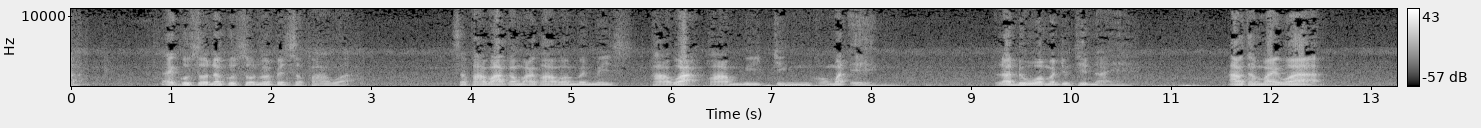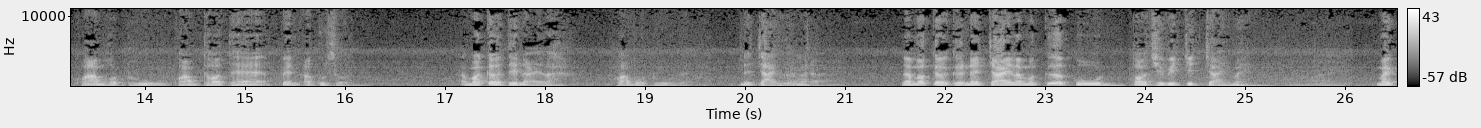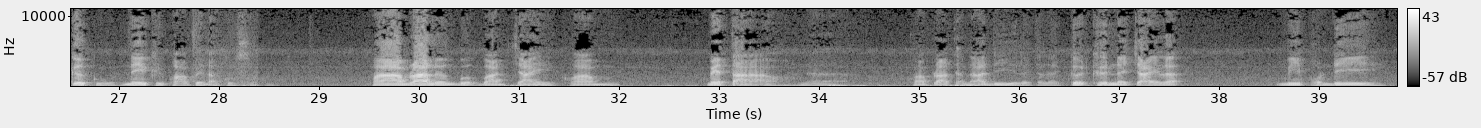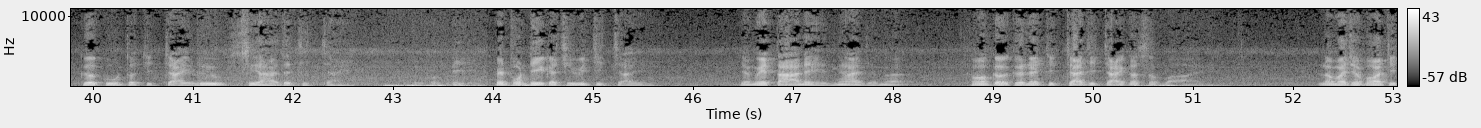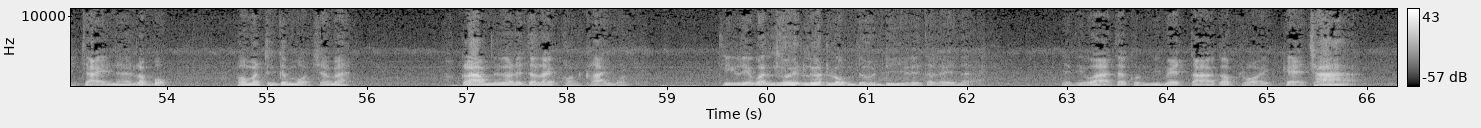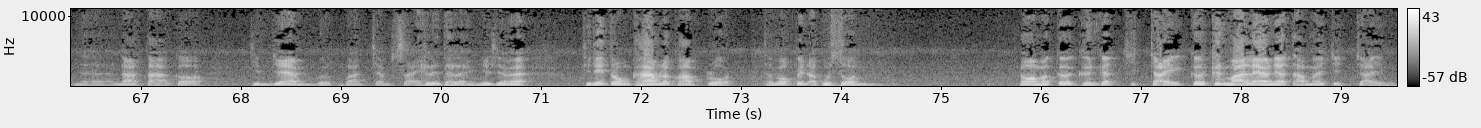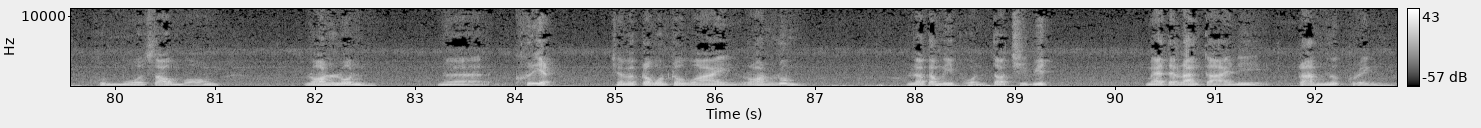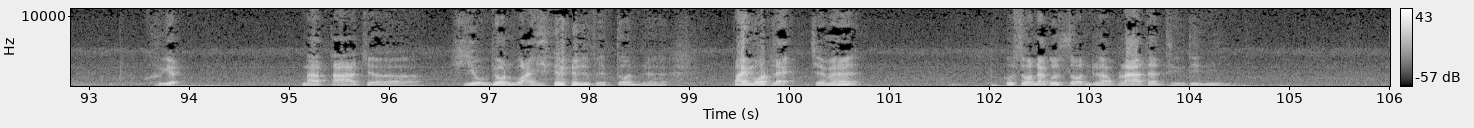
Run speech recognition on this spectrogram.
ไอ้กุศลอกุศลมันเป็นสภาวะ สภาวะก็หมายความว่ามันมีภาวะความมีจริงของมันเอง แล้วดูว่ามันอยู่ที่ไหน อ้าวทำไมว่าความหดหู่ความท้อแท้เป็นอกุศลมาเกิดที่ไหนล่ะ ความหดหู่เลยในใจใช่ไหมแล้วมาเกิดขึ้นในใจแล้วมาเกื้อกูลต่อชีวิตจิตใจไหมไม่เกื้อกูลนี่คือความเป็นอกุศล ความร่าเริงเบิกบานใจ ความเมตตาเอานะความปรารถนาดีอะไรแต่อะไรเกิดขึ้นในใจแล้ว มีผลดี เกื้อกูลต่อจิตใจหรือเสียหายต่อจิตใจ เป็นผลดี เป็นผลดีกับชีวิตจิตใจ อย่างเมตตาได้เห็นง่ายใช่ไหมเพอเกิดขึ้นในจิตใจจิตใจก็สบาย แล้วไม่เฉพาะจิตใจนะระบบ เพราะมันถึงกันหมดใช่ไหมกล้ามเนื้ออะไรแต่อะไรผ่อนคลายหมด ที่เรียกว่าเลือดลมเดินดีอะไรแต่อะไรนะ่ะอย่างที่ว่าถ้าคนมีเมตตาก็พลอยแก่ช้าหน้าตาก็ ยิ้มแย้มเบิกบานแจ่มใสอะไรแต่อะไรอย่างนี้ใช่ไหมทีนี้ตรงข้ามแล้วความโกรธท่านบอกเป็นอกุศล เพราะว่ามันเกิดขึ้นกับจิตใจเกิดขึ้นมาแล้วเนี่ยทำให้จิตใจขุ่นมัวเศร้าหมอง ร้อนลนเนี่ยเครียดใช่ไหมกระวนกระวาย ร้อนรุ่ม แล้วก็มีผลต่อชีวิต แม้แต่ร่างกายนี่กล้ามเนื้อเกร็ง เครียด หน้าตาจะ เหี่ยวย่นไหวเป็นต้นนะไปหมดแหละ ใช่ไหมกุศลอกุศลทางพระท่านถือที่นี่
